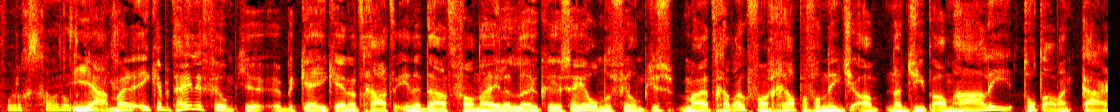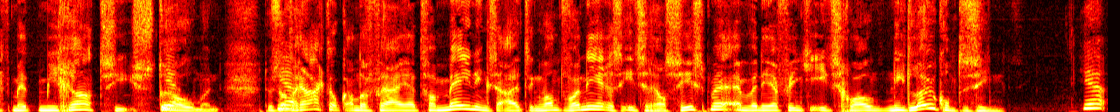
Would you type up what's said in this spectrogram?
voorgeschoteld Ja, maar ik heb het hele filmpje bekeken. En het gaat inderdaad van hele leuke zeehondenfilmpjes. Maar het gaat ook van grappen van Najib Amhali... tot aan een kaart met migratiestromen. Ja. Dus dat ja. raakt ook aan de vrijheid van meningsuiting. Want wanneer is iets racisme en wanneer vind je iets gewoon niet leuk om te zien? Ja,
